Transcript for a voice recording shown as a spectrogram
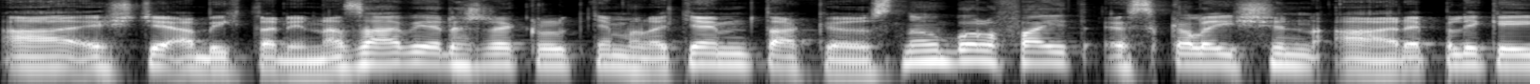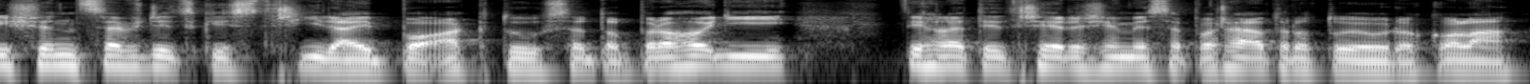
A ještě abych tady na závěr řekl k těmhle těm, tak Snowball Fight, Escalation a Replication se vždycky střídají po aktu, se to prohodí. Tyhle ty tři režimy se pořád rotují dokola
